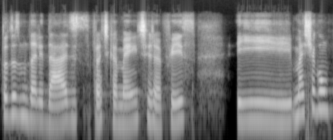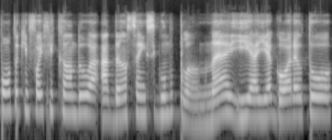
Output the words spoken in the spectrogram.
todas as modalidades praticamente já fiz. E, mas chegou um ponto que foi ficando a, a dança em segundo plano, né? E aí agora eu estou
